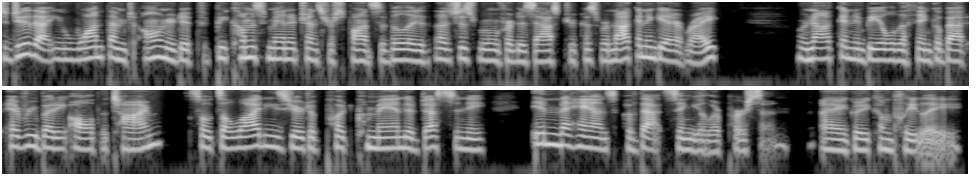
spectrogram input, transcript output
to do that. You want them to own it. If it becomes management's responsibility, that's just room for disaster because we're not going to get it right. We're not going to be able to think about everybody all the time. So it's a lot easier to put command of destiny in the hands of that singular person. I agree completely.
